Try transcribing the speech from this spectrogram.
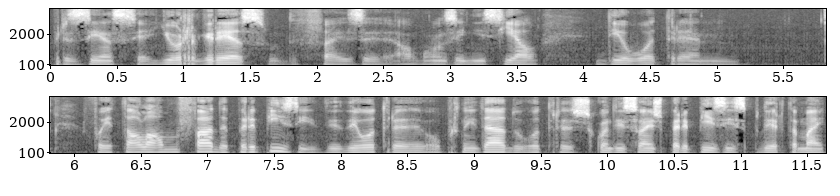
presença e o regresso de Feza ao 11 inicial deu outra foi tal almofada para Pizzi, deu outra oportunidade, outras condições para Pizzi se poder também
